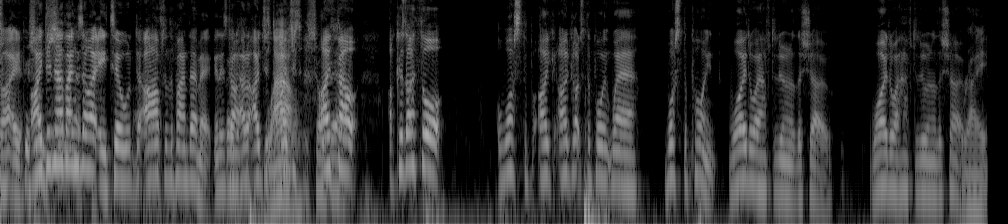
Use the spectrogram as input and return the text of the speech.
anxiety! 'cause I I'm didn't have sitting there- anxiety till th- after the pandemic, and it's not. I just, I just, So I bad. felt because I thought, what's the? I, I got to the point where, what's the point? Why do I have to do another show? Why do I have to do another show? Right.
